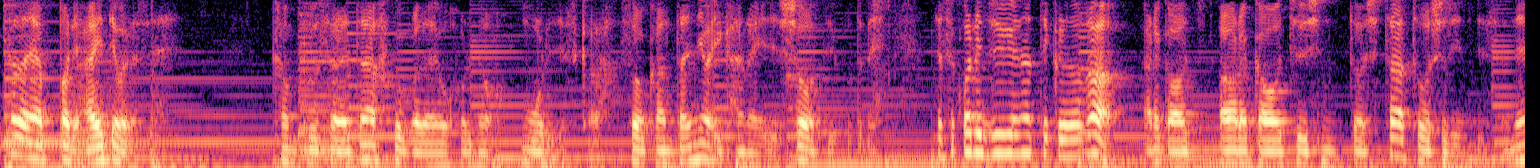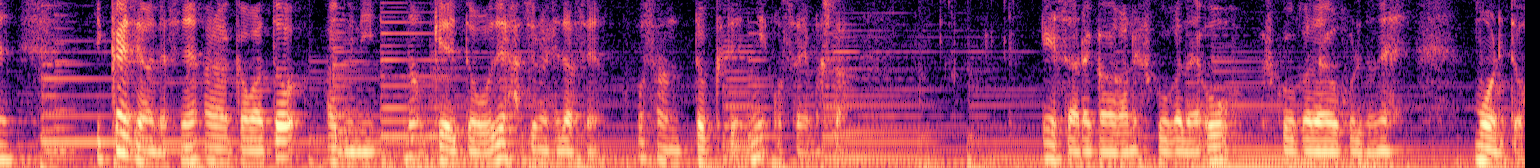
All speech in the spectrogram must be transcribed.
ただやっぱり相手はですね完封された福岡大大堀の毛利ですからそう簡単にはいかないでしょうということで。でそこで重要になってくるのが荒川荒川を中心とした投手陣ですね。1回戦はですね荒川とアグニの系統で八戸打線を3得点に抑えました。エース荒川がね福岡大を福岡大大堀のね毛利と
